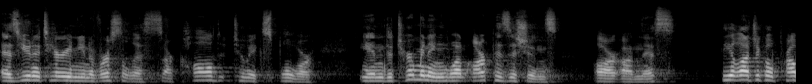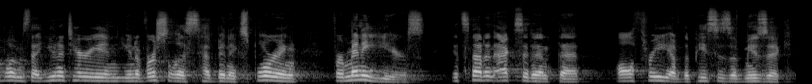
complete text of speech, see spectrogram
as Unitarian Universalists are called to explore in determining what our positions are on this. Theological problems that Unitarian Universalists have been exploring for many years. It's not an accident that all three of the pieces of music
